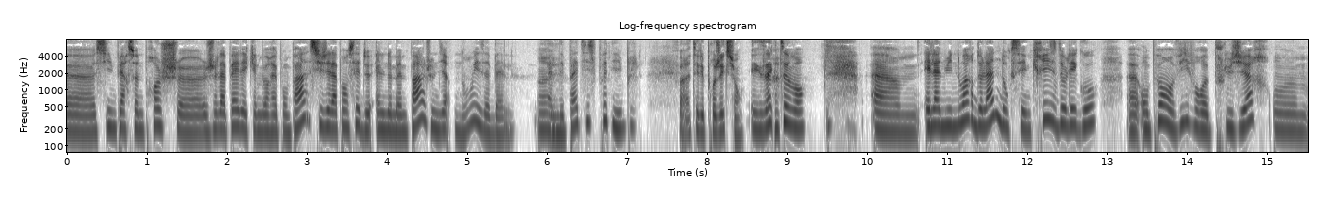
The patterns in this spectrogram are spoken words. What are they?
euh, si une personne proche, euh, je l'appelle et qu'elle me répond pas. Si j'ai la pensée de elle ne m'aime pas, je vais me dire non, Isabelle, elle n'est pas disponible. Il faut arrêter les projections. Exactement. Euh, et la nuit noire de l'âne, donc c'est une crise de l'ego. Euh, on peut en vivre plusieurs. On,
